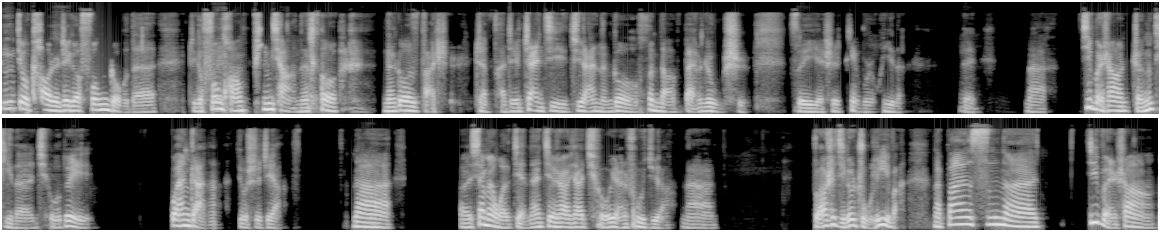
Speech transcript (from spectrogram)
就靠着这个疯狗的这个疯狂拼抢，能够能够把这把这个战绩居然能够混到百分之五十，所以也是挺不容易的。对，那。基本上整体的球队观感啊就是这样。那呃，下面我简单介绍一下球员数据啊。那主要是几个主力吧。那巴恩斯呢，基本上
